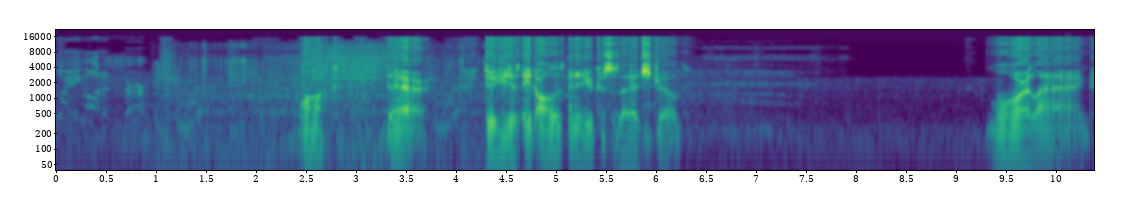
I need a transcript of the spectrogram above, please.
Awaiting orders, sir. Walk there. Dude, he just ate all those energy crystals that I just drilled. More lag.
